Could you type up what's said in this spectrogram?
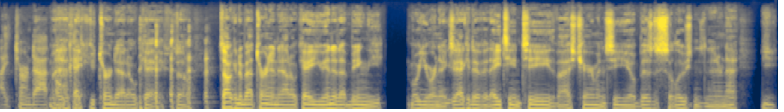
I turned out I okay. think you turned out okay. So, talking about turning out okay, you ended up being the well, you were an executive at AT and T, the vice chairman and CEO of Business Solutions and Internet. You,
